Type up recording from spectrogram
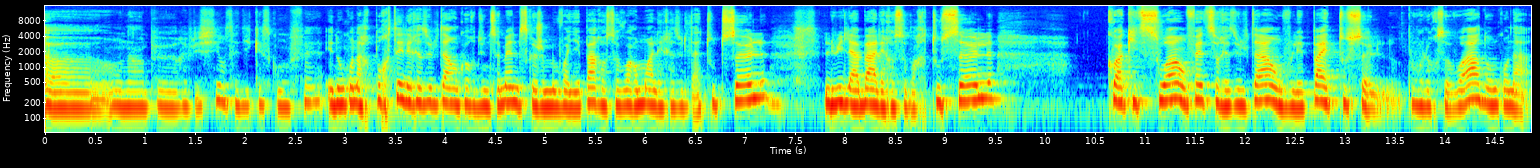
euh, on a un peu réfléchi, on s'est dit qu'est-ce qu'on fait? Et donc, on a reporté les résultats encore d'une semaine parce que je ne me voyais pas recevoir moi les résultats toute seule. Lui, là-bas, les recevoir tout seul. Quoi qu'il soit, en fait, ce résultat, on ne voulait pas être tout seul pour le recevoir. Donc, on a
